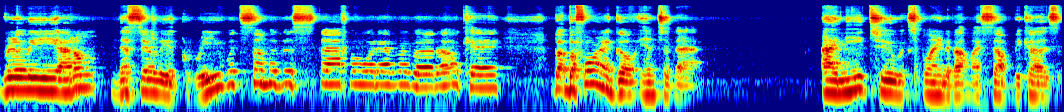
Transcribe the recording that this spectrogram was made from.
really I don't necessarily agree with some of this stuff or whatever, but okay. But before I go into that, I need to explain about myself because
